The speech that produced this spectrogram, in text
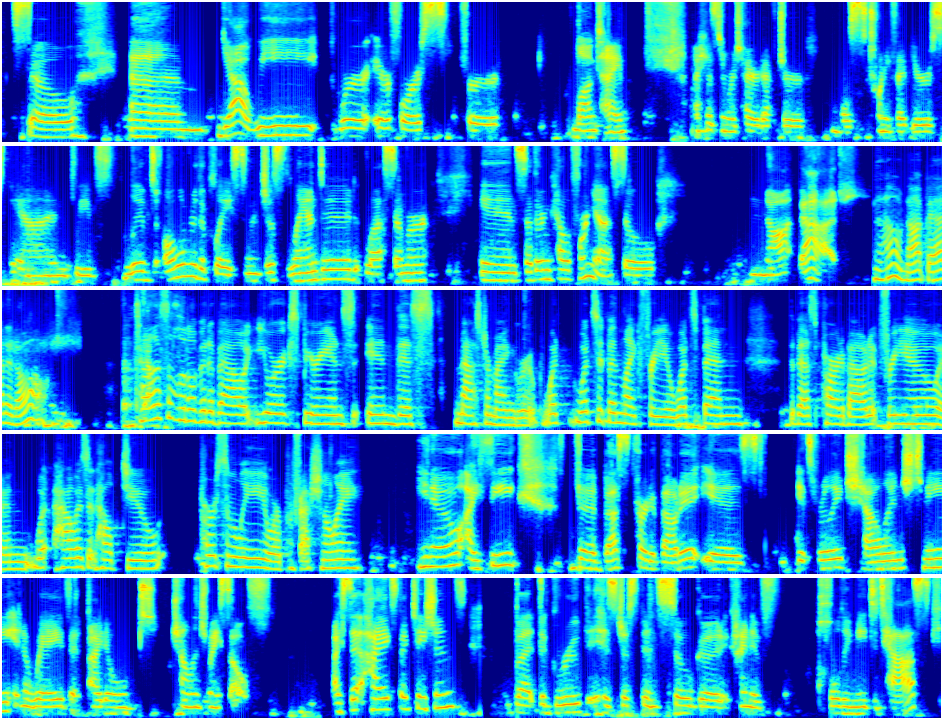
so, um, yeah, we were Air Force for long time. My husband retired after almost 25 years, and we've lived all over the place. We just landed last summer in Southern California. So, not bad. No, not bad at all. Tell yeah. us a little bit about your experience in this mastermind group. What what's it been like for you? What's been the best part about it for you and what how has it helped you personally or professionally? You know, I think the best part about it is it's really challenged me in a way that I don't challenge myself. I set high expectations, but the group has just been so good at kind of holding me to task.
